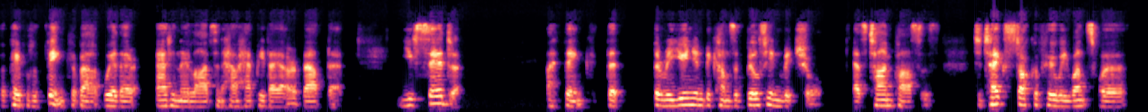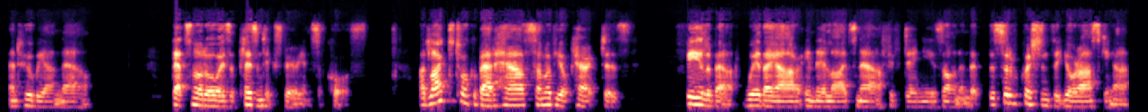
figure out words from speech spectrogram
for people to think about where they're at in their lives and how happy they are about that. You said, I think, that the reunion becomes a built-in ritual as time passes to take stock of who we once were and who we are now. That's not always a pleasant experience, of course. I'd like to talk about how some of your characters feel about where they are in their lives now, 15 years on, and that the sort of questions that you're asking are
